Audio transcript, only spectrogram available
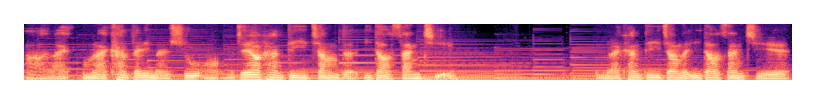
啊，来，我们来看《菲利门书》哦。我们今天要看第一章的一到三节。我们来看第一章的一到三节。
